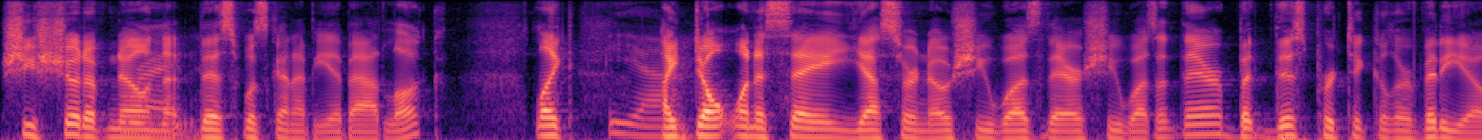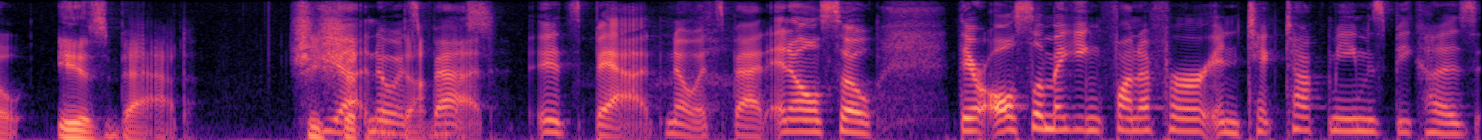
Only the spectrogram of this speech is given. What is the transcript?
She should have known Right. that this was going to be a bad look. Like Yeah. I don't want to say yes or no, she was there, she wasn't there, but this particular video is bad. She yeah, shouldn't no, have it's bad. this. It's bad. No, it's bad. And also, they're also making fun of her in TikTok memes because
